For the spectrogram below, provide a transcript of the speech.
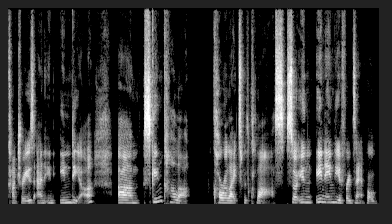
countries and in india um, skin color correlates with class. So in in india for example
